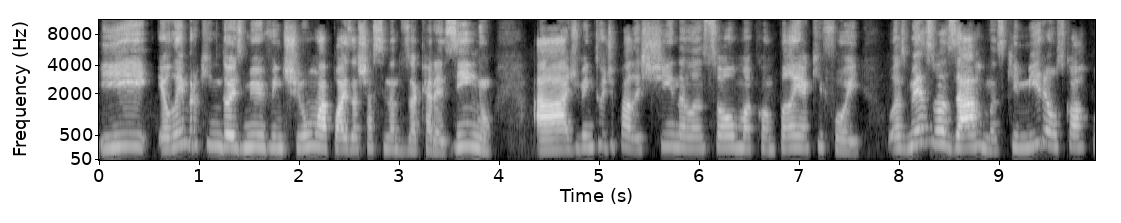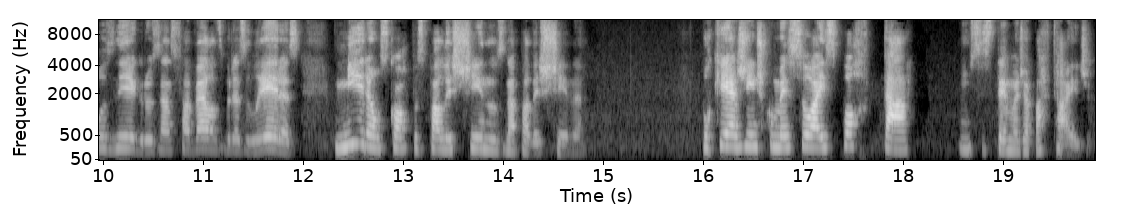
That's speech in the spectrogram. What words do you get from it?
E eu lembro que em 2021, após a chacina do Zacarezinho, a Juventude Palestina lançou uma campanha que foi as mesmas armas que miram os corpos negros nas favelas brasileiras miram os corpos palestinos na Palestina porque a gente começou a exportar um sistema de apartheid.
